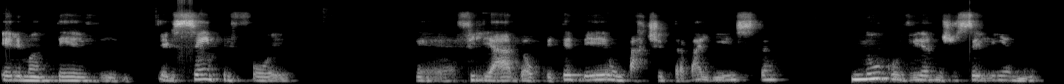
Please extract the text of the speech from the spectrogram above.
Ele manteve, ele sempre foi é, filiado ao PTB, um partido trabalhista. No governo Juscelino,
